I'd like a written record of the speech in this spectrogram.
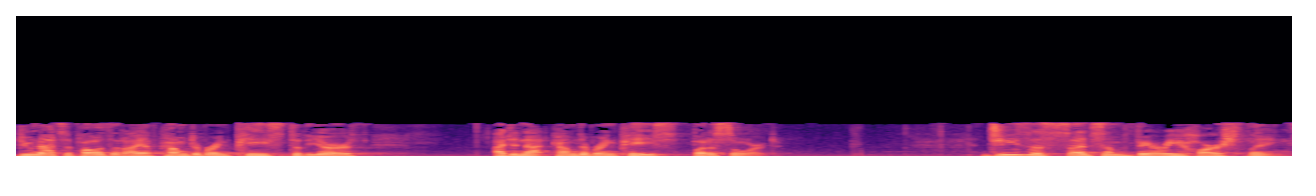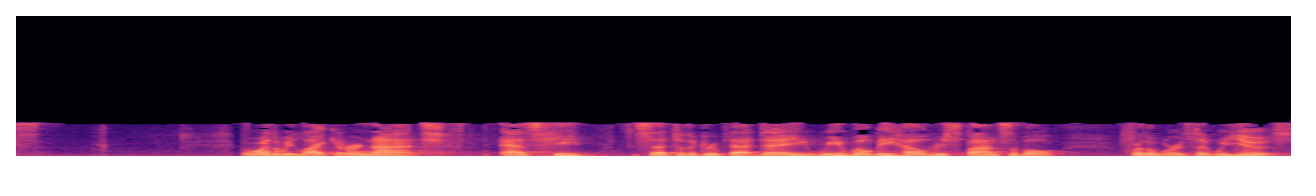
Do not suppose that I have come to bring peace to the earth. I did not come to bring peace, but a sword. Jesus said some very harsh things. But whether we like it or not, as he said to the group that day, we will be held responsible for the words that we use.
